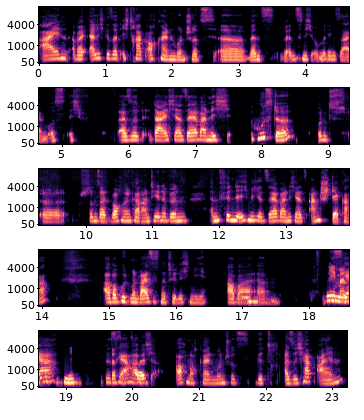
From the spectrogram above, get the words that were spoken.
ein, aber ehrlich gesagt, ich trage auch keinen Mundschutz, äh, wenn es nicht unbedingt sein muss. Ich, also da ich ja selber nicht huste und äh, schon seit Wochen in Quarantäne bin, empfinde ich mich jetzt selber nicht als Anstecker. Aber gut, man weiß es natürlich nie. Aber mhm. ähm, nee, bisher, bisher habe ich auch noch keinen Mundschutz getragen. Also ich habe einen,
